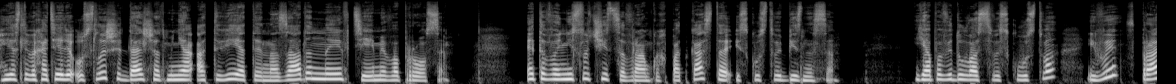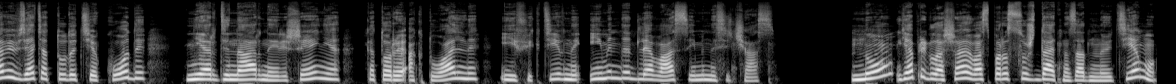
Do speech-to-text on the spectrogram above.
если вы хотели услышать дальше от меня ответы на заданные в теме вопросы – этого не случится в рамках подкаста «Искусство бизнеса». Я поведу вас в искусство, и вы вправе взять оттуда те коды, неординарные решения, которые актуальны и эффективны именно для вас именно сейчас. Но я приглашаю вас порассуждать на заданную тему,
